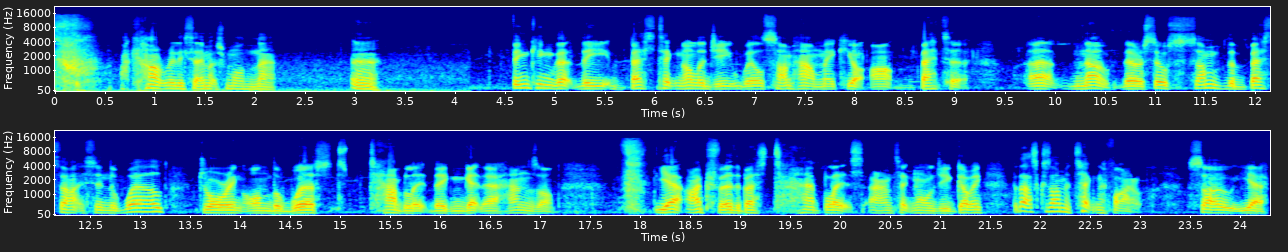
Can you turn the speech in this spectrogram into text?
I can't really say much more than that. Uh. Thinking that the best technology will somehow make your art better. Uh, no, there are still some of the best artists in the world drawing on the worst tablet they can get their hands on yeah, I prefer the best tablets and technology going, but that's because I'm a technophile. So, yeah,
